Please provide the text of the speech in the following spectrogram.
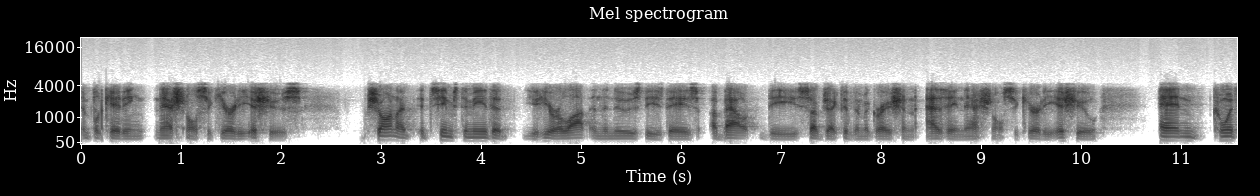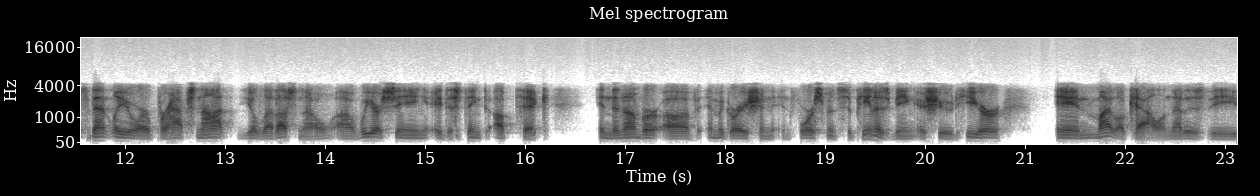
implicating national security issues. Sean, I, it seems to me that you hear a lot in the news these days about the subject of immigration as a national security issue. And coincidentally, or perhaps not, you'll let us know, uh, we are seeing a distinct uptick in the number of immigration enforcement subpoenas being issued here in my locale, and that is the,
